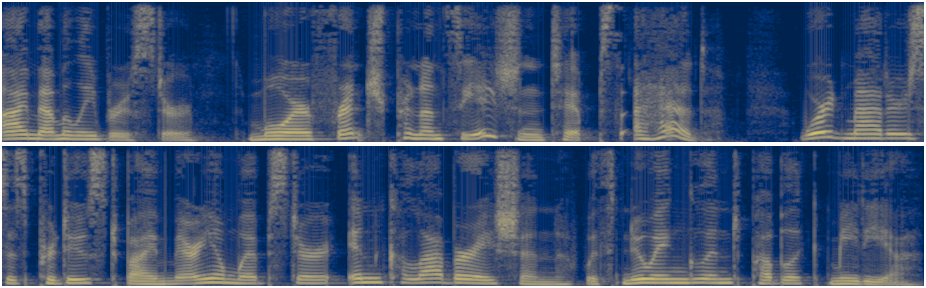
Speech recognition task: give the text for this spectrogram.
I'm Emily Brewster. More French pronunciation tips ahead. Word Matters is produced by Merriam Webster in collaboration with New England Public Media.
